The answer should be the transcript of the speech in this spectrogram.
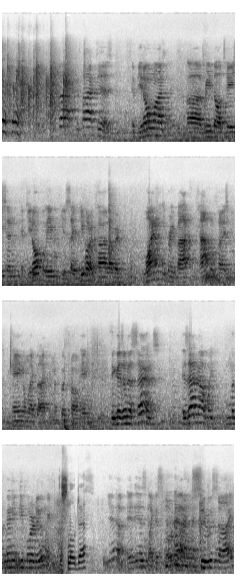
The fact, the fact is, if you don't want, uh, rehabilitation, if you don't believe, if you say people are con lovers, why don't you bring back capital punishment, hang them like back in the foot trunk hang? Because in a sense, is that not what many people are doing? The slow death? Yeah, it is like a slow death. Suicide,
